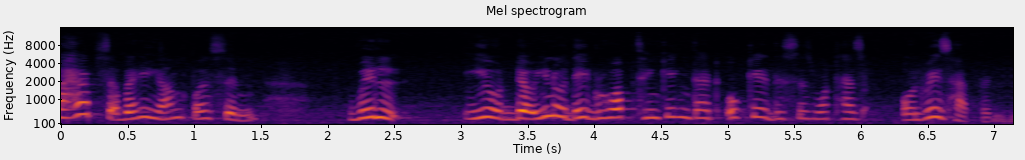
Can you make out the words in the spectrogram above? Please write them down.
perhaps a very young person will you, you know, they grow up thinking that, okay, this is what has always happened.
